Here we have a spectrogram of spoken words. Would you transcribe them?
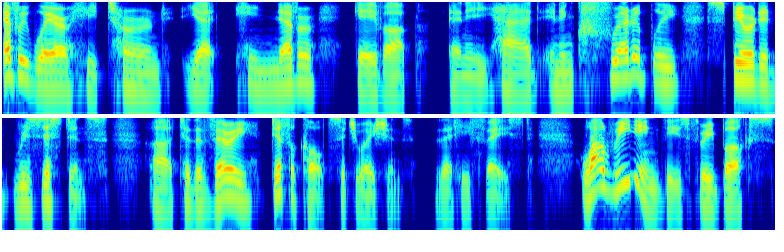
everywhere he turned, yet he never gave up. And he had an incredibly spirited resistance uh, to the very difficult situations that he faced. While reading these three books,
